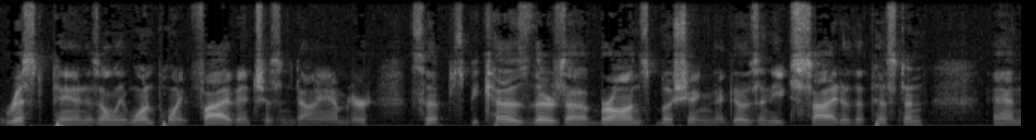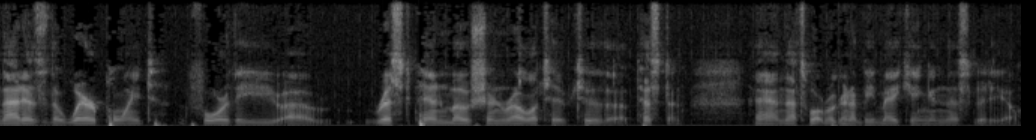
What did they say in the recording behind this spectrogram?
wrist pin is only 1.5 inches in diameter. So it's because there's a bronze bushing that goes in each side of the piston, and that is the wear point for the uh, wrist pin motion relative to the piston. And that's what we're going to be making in this video.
